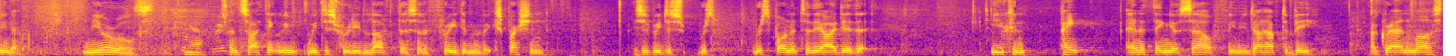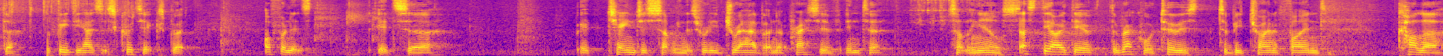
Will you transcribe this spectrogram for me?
you know, murals. Yeah. And so I think we, we just really loved the sort of freedom of expression. It's just we just res- responded to the idea that you can paint anything yourself and you don't have to be a grand master. Graffiti has its critics, but often it's, it's, uh, it changes something that's really drab and oppressive into something else. That's the idea of the record too, is to be trying to find colour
